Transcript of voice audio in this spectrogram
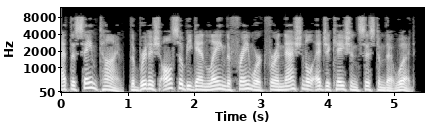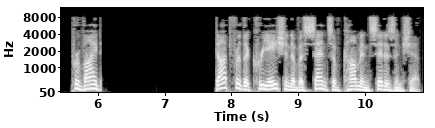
At the same time, the British also began laying the framework for a national education system that would provide for the creation of a sense of common citizenship.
